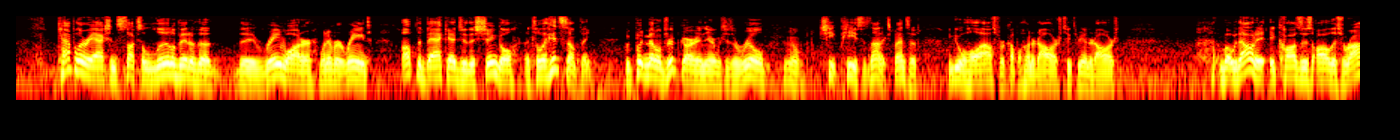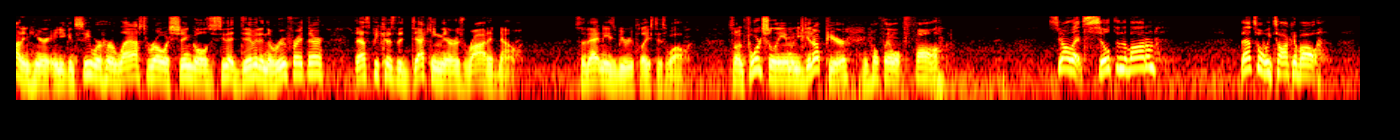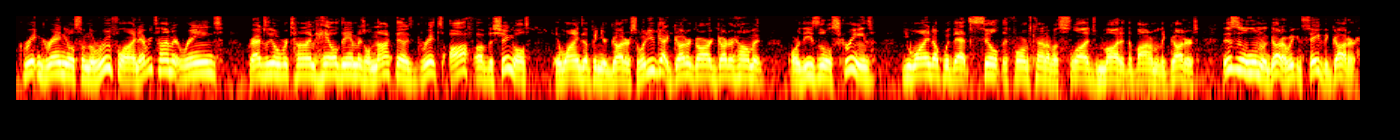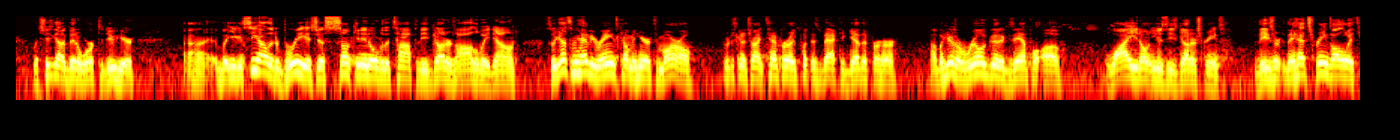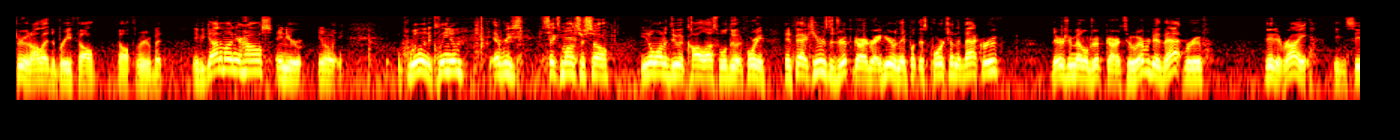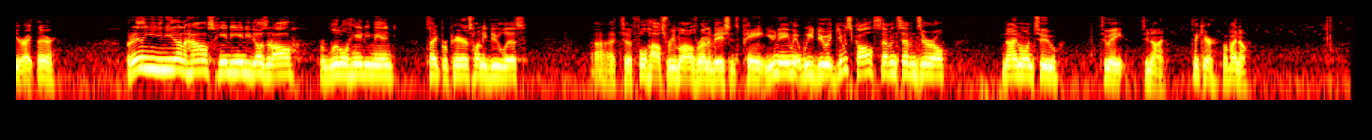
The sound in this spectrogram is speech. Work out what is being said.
capillary action sucks a little bit of the, the rainwater whenever it rains up the back edge of the shingle until it hits something. If we put metal drip guard in there, which is a real you know cheap piece, it's not expensive. You can do a whole house for a couple hundred dollars, two, three hundred dollars. But without it, it causes all this rot in here, and you can see where her last row of shingles, you see that divot in the roof right there? That's because the decking there is rotted now. So that needs to be replaced as well. So unfortunately, and when you get up here, and hopefully I won't fall, see all that silt in the bottom? That's what we talk about grit and granules from the roof line. Every time it rains, gradually over time, hail damage will knock those grits off of the shingles. It winds up in your gutter. So whether you've got gutter guard, gutter helmet, or these little screens, you wind up with that silt that forms kind of a sludge mud at the bottom of the gutters. This is an aluminum gutter. We can save the gutter, but she's got a bit of work to do here. Uh, but you can see how the debris is just sunken in over the top of these gutters all the way down. So we got some heavy rains coming here tomorrow. So we're just going to try and temporarily put this back together for her. Uh, but here's a real good example of why you don't use these gutter screens. These are they had screens all the way through and all that debris fell fell through. But if you got them on your house and you're you know willing to clean them every six months or so, you don't want to do it, call us, we'll do it for you. In fact, here's the drip guard right here. When they put this porch on the back roof, there's your metal drip guard. So whoever did that roof did it right. You can see it right there. But anything you need on a house, Handy Andy does it all. From little handyman type repairs, honeydew list, uh, to full house remodels, renovations, paint, you name it, we do it. Give us a call, 770 912 2829. Take care. Bye bye now.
